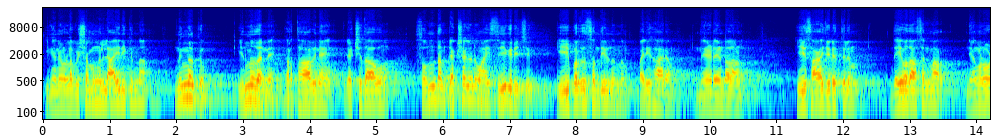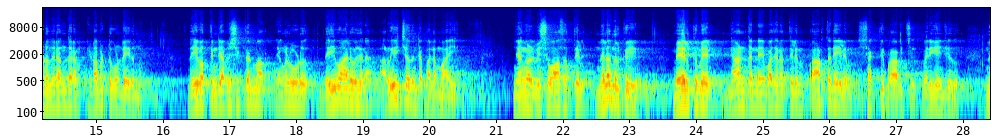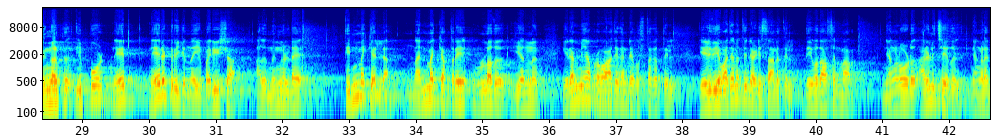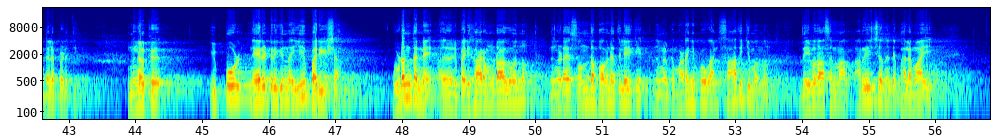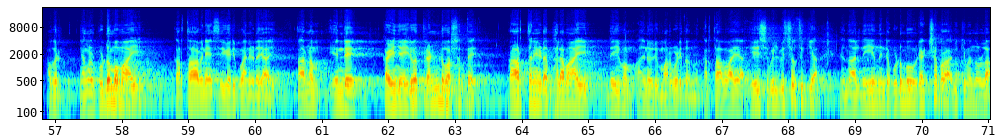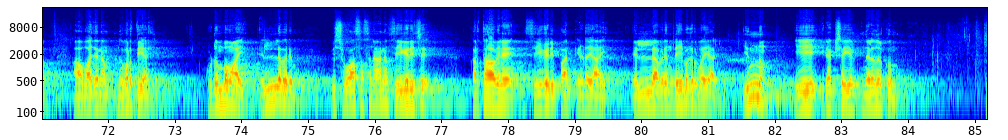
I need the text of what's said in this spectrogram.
ഇങ്ങനെയുള്ള വിഷമങ്ങളിലായിരിക്കുന്ന നിങ്ങൾക്കും ഇന്ന് തന്നെ കർത്താവിനെ രക്ഷിതാവും സ്വന്തം രക്ഷകനുമായി സ്വീകരിച്ച് ഈ പ്രതിസന്ധിയിൽ നിന്നും പരിഹാരം നേടേണ്ടതാണ്. ഈ സാഹചര്യത്തിലും ദൈവദാസന്മാർ ഞങ്ങളോട് നിരന്തരം ഇടപെട്ടുകൊണ്ടേയിരുന്നു. ദൈവത്തിന്റെ അഭിഷിക്തന്മാർ ഞങ്ങളോട് ദൈവാലോചന അറിയിച്ചതിന്റെ ഫലമായി ഞങ്ങൾ വിശ്വാസത്തിൽ നിലനിൽക്കുകയും മേൽക്കുമേൽ ഞാൻ തന്നെ വചനത്തിലും പ്രാർത്ഥനയിലും ശക്തി പ്രാപിച്ച് വരികയും ചെയ്തു. നിങ്ങൾക്ക് ഇപ്പോൾ നേരിട്ടിരിക്കുന്ന ഈ പരീക്ഷ അത് നിങ്ങളുടെ തിന്മയ്ക്കല്ല നന്മയ്ക്കത്രേ ഉള്ളത് എന്ന് ഇരമ്യ പ്രവാചകന്റെ പുസ്തകത്തിൽ എഴുതിയ വചനത്തിന്റെ അടിസ്ഥാനത്തിൽ ദൈവദാസന്മാർ ഞങ്ങളോട് അരളിച്ചത് ഞങ്ങളെ ബലപ്പെടുത്തി. നിങ്ങൾക്ക് ഇപ്പോൾ നേരിട്ടിരിക്കുന്ന ഈ പരീക്ഷ ഉടൻ തന്നെ അതിനൊരു പരിഹാരം ഉണ്ടാകുമെന്നും നിങ്ങളുടെ സ്വന്തം ഭവനത്തിലേക്ക് നിങ്ങൾക്ക് മടങ്ങിപ്പോകാൻ സാധിക്കുമെന്നും ദൈവദാസന്മാർ അറിയിച്ചതിന്റെ ഫലമായി അവർ ഞങ്ങൾ കുടുംബമായി കർത്താവിനെ സ്വീകരിപ്പാനിടയായി. കാരണം എന്റെ കഴിഞ്ഞ ഇരുപത്തിരണ്ട് വർഷത്തെ പ്രാർത്ഥനയുടെ ഫലമായി ദൈവം അതിനൊരു മറുപടി തന്നു. കർത്താവായ യേശുവിൽ വിശ്വസിക്കുക. എന്നാൽ നീയും നിന്റെ കുടുംബവും രക്ഷ പ്രാപിക്കുമെന്നുള്ള ആ വചനം നിവർത്തിയായി. കുടുംബമായി എല്ലാവരും വിശ്വാസ സ്നാനം സ്വീകരിച്ച് കർത്താവിനെ സ്വീകരിപ്പാൻ ഇടയായി. എല്ലാവരും ദൈവകൃപയാൽ ഇന്നും ഈ രക്ഷയിൽ നിലനിൽക്കുന്നു.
